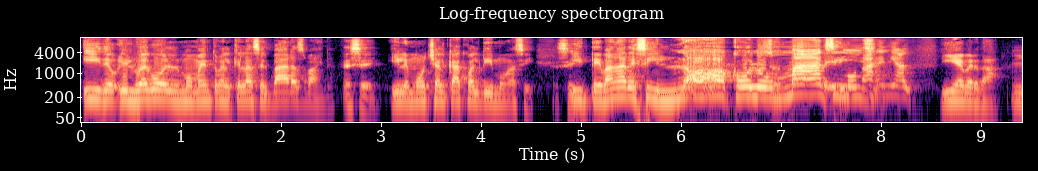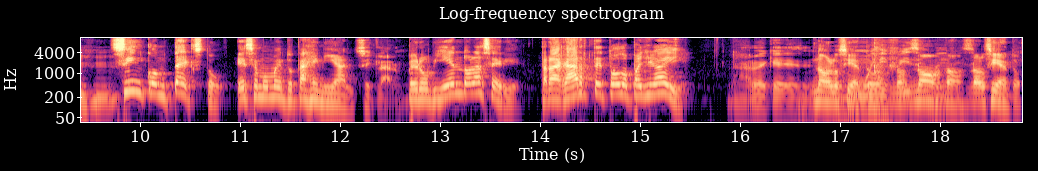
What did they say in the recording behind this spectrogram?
y, de- y luego el momento en el que él hace el badass vaina. Sí. Y le mocha el caco al demon así. Sí. Y te van a decir, loco, lo Eso máximo, está genial. Y es verdad. Ujú. Sin contexto, ese momento está genial. Sí, claro. Pero viendo la serie, tragarte todo para llegar ahí. Claro, es que No, lo siento. muy No, difícil, no, no, difícil. no, lo siento.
